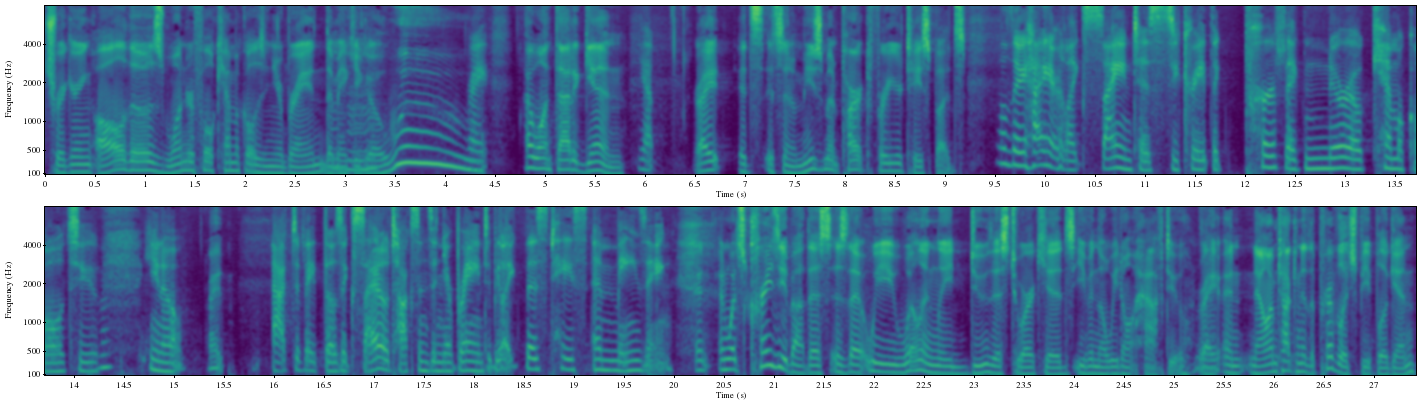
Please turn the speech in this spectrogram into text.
triggering all those wonderful chemicals in your brain that mm-hmm. make you go woo. Right. I want that again. Yep. Right? It's it's an amusement park for your taste buds. Well, they hire like scientists to create the perfect neurochemical to, mm-hmm. you know, right activate those excitotoxins in your brain to be like, this tastes amazing. And, and what's crazy about this is that we willingly do this to our kids, even though we don't have to, right? And now I'm talking to the privileged people again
